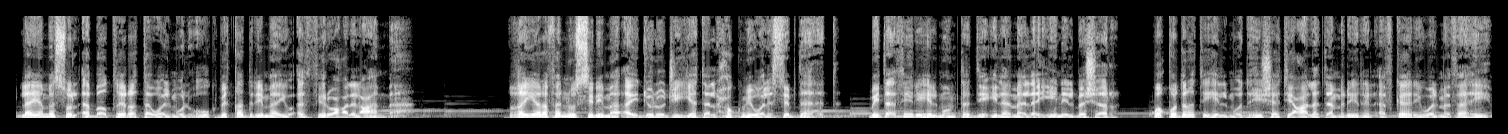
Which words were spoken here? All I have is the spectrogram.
لا يمس الأباطرة والملوك بقدر ما يؤثر على العامة. غير فن السينما أيديولوجية الحكم والاستبداد بتأثيره الممتد إلى ملايين البشر وقدرته المدهشة على تمرير الأفكار والمفاهيم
